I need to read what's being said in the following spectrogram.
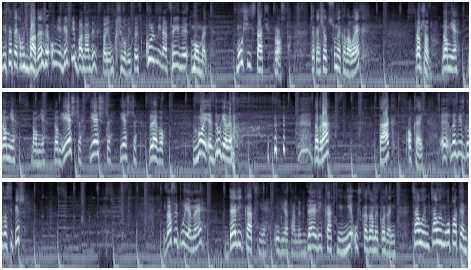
niestety jakąś wadę, że u mnie wiecznie banany stoją krzywo, więc to jest kulminacyjny moment. Musi stać prosto. Czekaj, się odsunę kawałek. Do przodu, do mnie, do mnie, do mnie, do mnie. Jeszcze, jeszcze, jeszcze, w lewo. W moje, w drugie lewo. Dobra? Tak? Okej. E, Weźmiesz go, zasypiesz? Zasypujemy. Delikatnie ugniatamy, delikatnie, nie uszkadzamy korzeni. Całym, całym łopatem.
